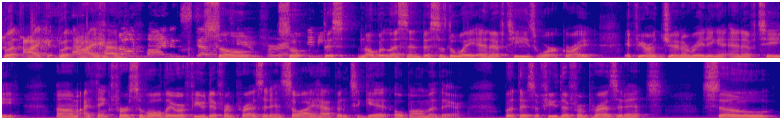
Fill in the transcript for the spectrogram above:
but I but I, I, have code mine and sell it to so for so this no but listen this is the way nfts work right if you're generating an nft um, i think first of all there were a few different presidents so i happen to get obama there but there's a few different presidents so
